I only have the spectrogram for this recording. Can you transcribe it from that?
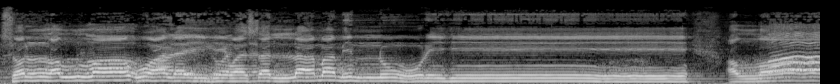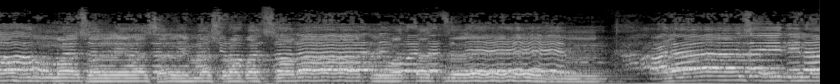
صلى الله عليه وسلم من نوره. اللهم صل وسلم أشرف الصلاة والتسليم على سيدنا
